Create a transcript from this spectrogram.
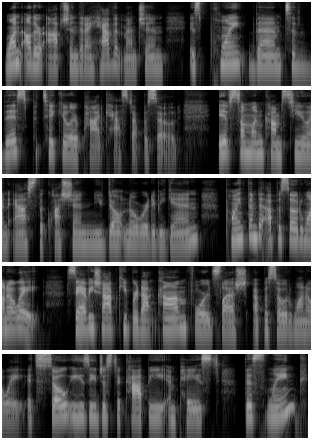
One other option that I haven't mentioned is point them to this particular podcast episode. If someone comes to you and asks the question, you don't know where to begin, point them to episode 108, savvyshopkeeper.com forward slash episode 108. It's so easy just to copy and paste this link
